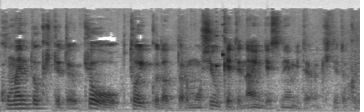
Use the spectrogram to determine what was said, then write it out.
コメント来てたよ。今日 TOEIC だったら模試受けてないんですねみたいなの来てたけど。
